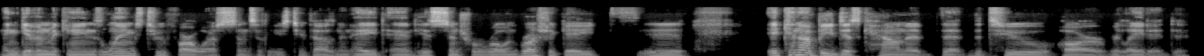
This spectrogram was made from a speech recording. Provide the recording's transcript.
And given McCain's links to Far West since at least 2008 and his central role in Russiagate, it, eh, it cannot be discounted that the two are related.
